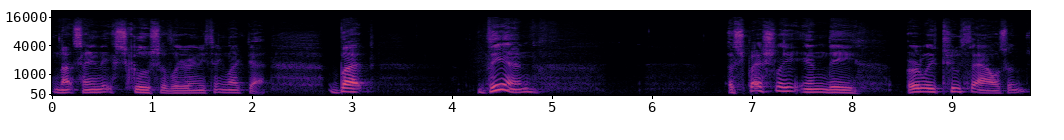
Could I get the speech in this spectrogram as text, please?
I'm not saying exclusively or anything like that. But then, especially in the early 2000s,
